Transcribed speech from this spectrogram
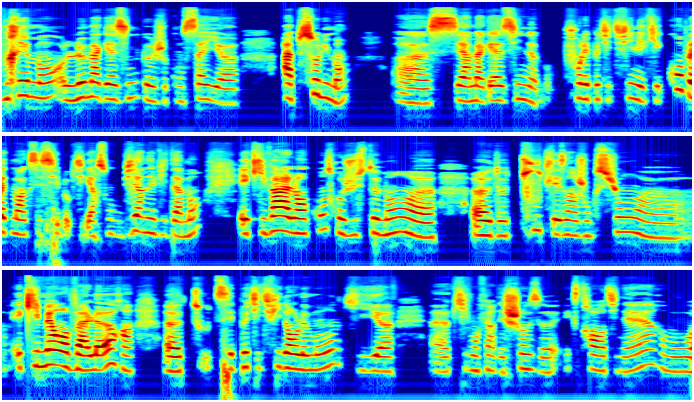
vraiment le magazine que je conseille absolument. c'est un magazine pour les petites filles, mais qui est complètement accessible aux petits garçons, bien évidemment, et qui va à l'encontre justement de toutes les injonctions et qui met en valeur toutes ces petites filles dans le monde qui qui vont faire des choses extraordinaires ou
